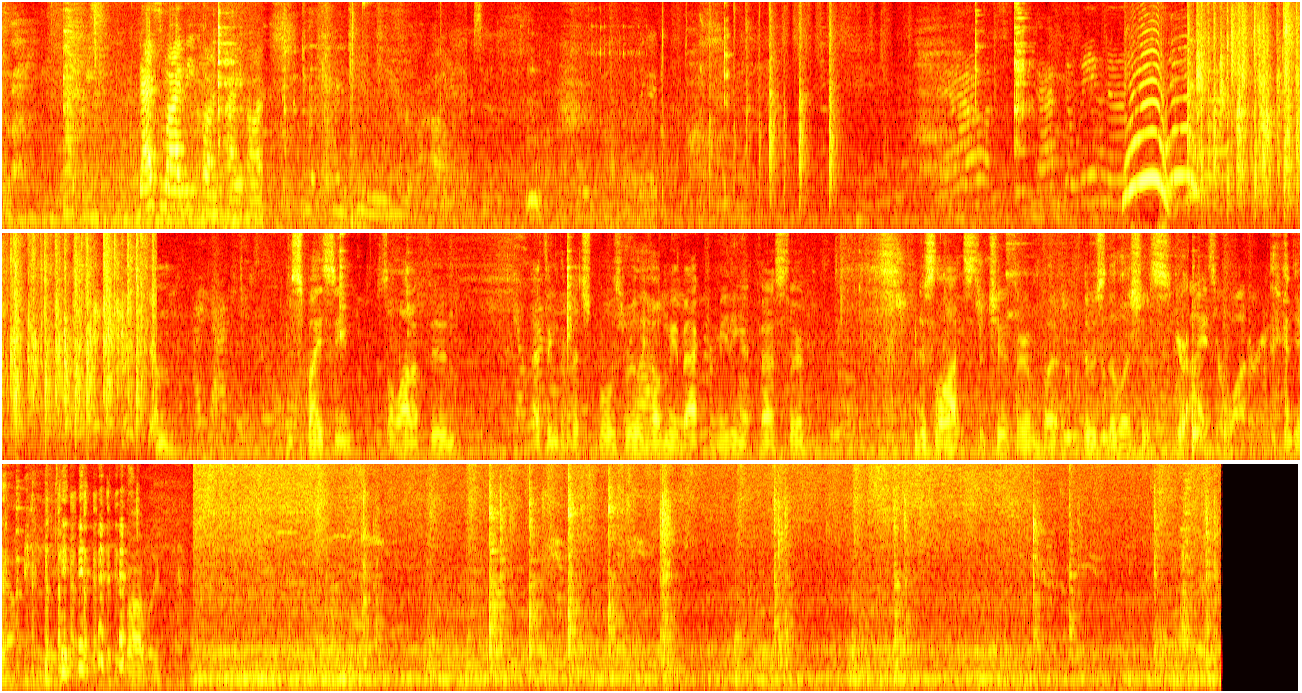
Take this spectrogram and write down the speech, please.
that's why we call Thai hot Well, we got the winner. I got it. It's spicy. There's a lot of food. I think the vegetables really held me back from eating it faster. Just lots to chew through, but it was delicious. Your eyes are watering. Yeah, probably.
